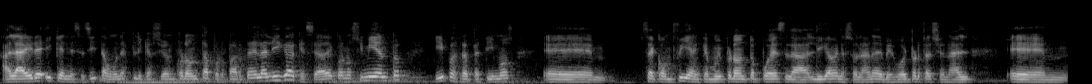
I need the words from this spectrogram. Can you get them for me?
al aire y que necesitan una explicación pronta por parte de la liga, que sea de conocimiento y pues repetimos, eh, se confía en que muy pronto pues la Liga Venezolana de Béisbol Profesional eh,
